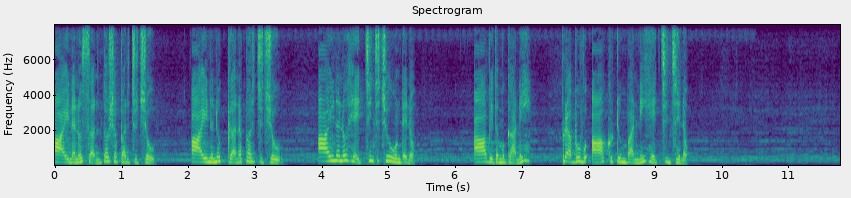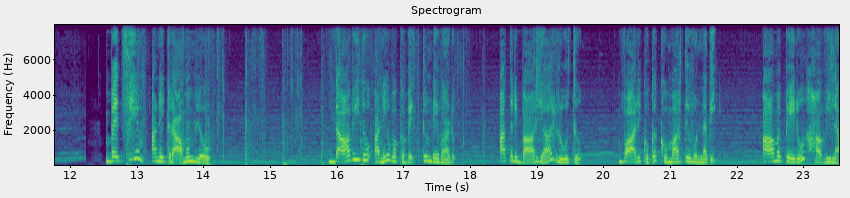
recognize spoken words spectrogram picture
ఆయనను సంతోషపరచుచు ఆయనను గనపరచుచు ఆయనను హెచ్చించుచూ ఉండెను. ఆ విధముగానే ప్రభువు ఆ కుటుంబాన్ని హెచ్చించెను. బెత్సెహం అనే గ్రామంలో దావీదు అనే ఒక వ్యక్తుండేవాడు. అతని భార్య రూతు. వారికొక కుమార్తె ఉన్నది. ఆమె పేరు హవిల.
